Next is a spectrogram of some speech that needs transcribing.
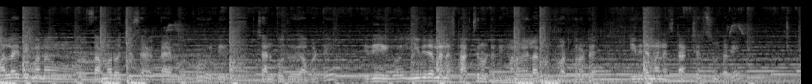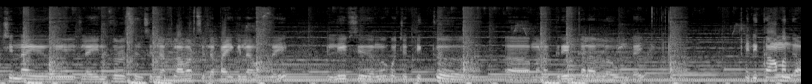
మళ్ళీ ఇది మనం సమ్మర్ వచ్చేసే టైం వరకు ఇది చనిపోతుంది కాబట్టి ఇది ఈ విధమైన స్ట్రక్చర్ ఉంటుంది. మనం ఎలా గుర్తుపట్టుకోవాలంటే ఈ విధమైన స్ట్రక్చర్స్ ఉంటుంది. చిన్న ఇట్లా ఇన్ఫ్లోరెసెన్స్ ఇట్లా ఫ్లవర్స్ ఇట్లా పైకి ఇలా వస్తాయి. లీవ్స్ విధంగా కొంచెం థిక్ మన గ్రీన్ కలర్లో ఉంటాయి. ఇది కామన్గా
